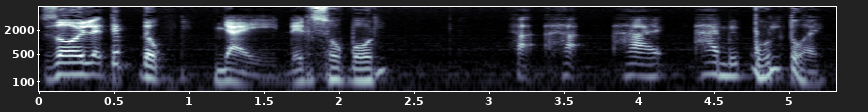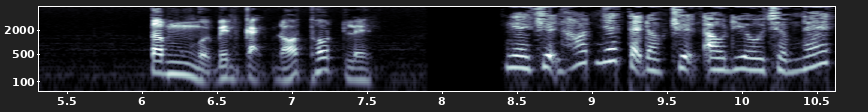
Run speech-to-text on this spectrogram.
rồi lại tiếp tục nhảy đến số 4. Hạ hạ, hai 24 tuổi. Tâm ngồi bên cạnh đó thốt lên. Nghe truyện hot nhất tại đọc audio net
